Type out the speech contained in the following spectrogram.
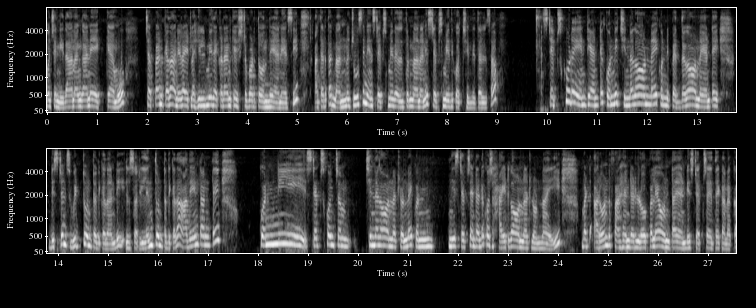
కొంచెం నిదానంగానే ఎక్కాము. చెప్పాను కదా అనిరా ఇట్లా హిల్ మీద ఎక్కడానికి ఇష్టపడుతోంది అనేసి. ఆ తర్వాత నన్ను చూసి నేను స్టెప్స్ మీద వెళ్తున్నానని స్టెప్స్ మీదకి వచ్చింది తెలుసా? స్టెప్స్ కూడా ఏంటి అంటే కొన్ని చిన్నగా ఉన్నాయి కొన్ని పెద్దగా ఉన్నాయి. అంటే డిస్టెన్స్ విత్ ఉంటుంది కదండి సారీ లెంత్ ఉంటుంది కదా. అదేంటంటే కొన్ని స్టెప్స్ కొంచెం చిన్నగా ఉన్నట్లున్నాయి కొన్ని స్టెప్స్ ఏంటంటే కొంచెం హైట్గా ఉన్నట్లు ఉన్నాయి బట్ అరౌండ్ ఫైవ్ హండ్రెడ్ లోపలే ఉంటాయండి స్టెప్స్ అయితే కనుక.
